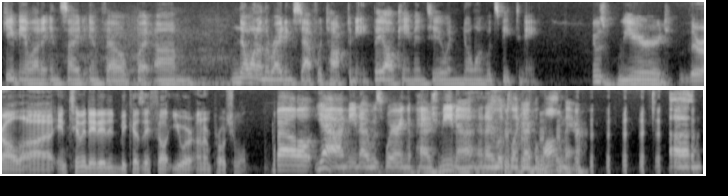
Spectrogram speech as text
gave me a lot of inside info. But um, no one on the writing staff would talk to me. They all came in too, and no one would speak to me. It was weird. They're all uh, intimidated because they felt you were unapproachable. Well, yeah, I mean, I was wearing a pashmina and I looked like I belong there. Um,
